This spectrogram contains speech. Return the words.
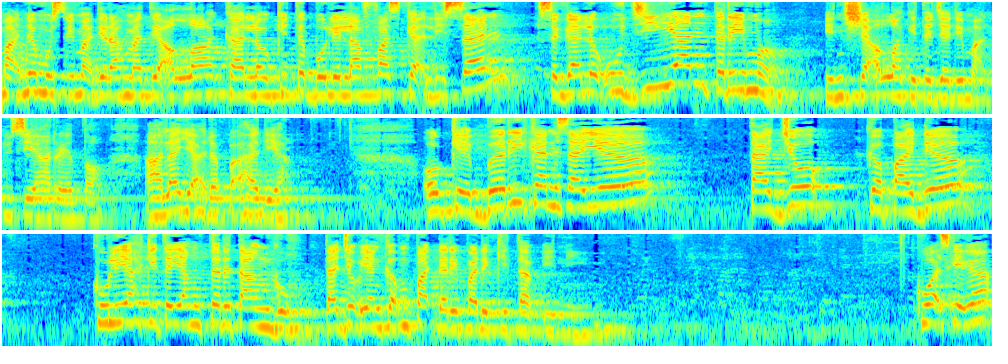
Makna muslimat dirahmati Allah kalau kita boleh lafaz kat lisan segala ujian terima insya-Allah kita jadi manusia yang redha. Ah layak dapat hadiah. Okey berikan saya tajuk kepada kuliah kita yang tertangguh. Tajuk yang keempat daripada kitab ini. Kuat sikit tak?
